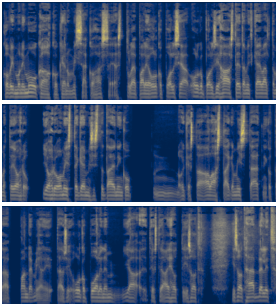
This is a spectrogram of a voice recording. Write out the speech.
kovin moni muukaan ole kokenut missään kohdassa ja sitten tulee paljon ulkopuolisia, ulkopuolisia haasteita, mitkä ei välttämättä johdu, johdu omista tekemisistä tai niin kuin, mm, oikeastaan alasta eikä mistään, että niin tämä pandemia niin täysin ulkopuolinen ja tietysti aiheutti isot, isot härdelit.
